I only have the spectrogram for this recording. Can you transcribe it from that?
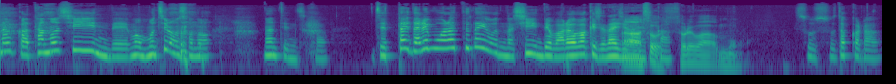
なんか楽しいんで、まあ、もちろんその なんていうんですか？絶対誰も笑ってないようなシーンで笑うわけじゃないじゃないですか。あそそれはもう。そうそう。だから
